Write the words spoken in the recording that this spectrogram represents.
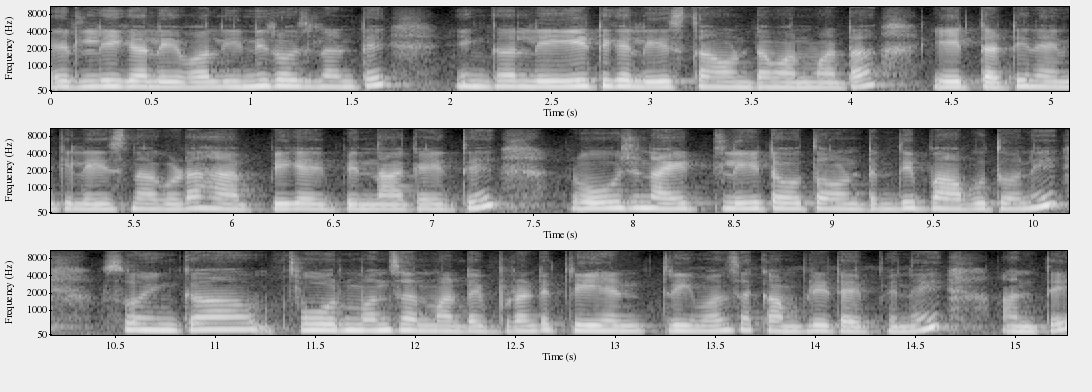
ఎర్లీగా లేవాలి. ఎన్ని రోజులు అంటే ఇంకా లేట్గా లేస్తూ ఉంటాం అనమాట ఎయిట్ థర్టీ నైన్కి లేసినా కూడా హ్యాపీగా అయిపోయింది నాకైతే. రోజు నైట్ లేట్ అవుతూ ఉంటుంది బాబుతోని. సో ఇంకా ఫోర్ మంత్స్ అనమాట ఇప్పుడు అంటే త్రీ త్రీ మంత్స్ కంప్లీట్ అయిపోయినాయి. అంతే.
